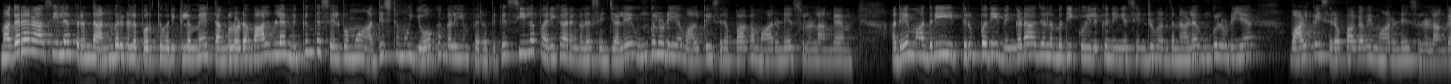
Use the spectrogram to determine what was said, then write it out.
மகர ராசியில் பிறந்த அன்பர்களை பொறுத்த வரைக்குமே தங்களோட வாழ்வில் மிகுந்த செல்வமும் அதிர்ஷ்டமும் யோகங்களையும் பெறதுக்கு சில பரிகாரங்களை செஞ்சாலே உங்களுடைய வாழ்க்கை சிறப்பாக மாறுன்னே சொல்லலாங்க. அதே மாதிரி திருப்பதி வெங்கடாஜலபதி கோயிலுக்கு நீங்கள் சென்று வர்றதுனால உங்களுடைய வாழ்க்கை சிறப்பாகவே மாறுன்னே சொல்லலாங்க.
